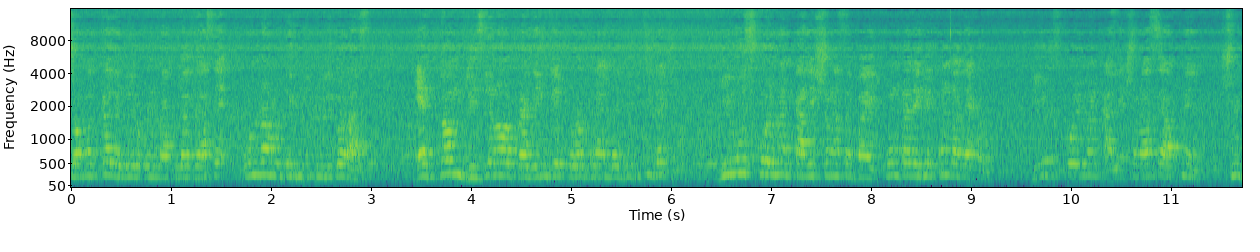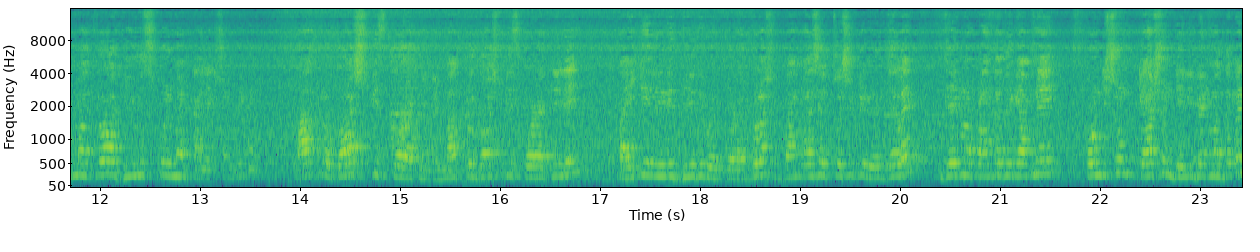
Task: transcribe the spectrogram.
চমৎকার লেভেলের ওনাগুলোতে আছে ওনার মধ্যে কিন্তু তুলি করা আছে। একদম রিজনেবল প্রাইসে কিন্তু এই প্রোডাক্টগুলো আমরা দিচ্ছি, দেখুন হিউজ পরিমাণ কালেকশন আছে। ভাই, কোনটা দেখে কোনটা দেখাবো? হিউজ পরিমাণ কালেকশন আছে আপনি, শুধুমাত্র হিউজ পরিমাণ কালেকশন থেকে মাত্র দশ পিস প্রোডাক্ট নেবেন। মাত্র দশ পিস প্রোডাক্ট নিলেই পাইকারি রেটে দিয়ে দেবো এই প্রোডাক্টগুলো বাংলাদেশের চৌষট্টি রেট জেলায় যে কোনো প্রান্ত থেকে আপনি কন্ডিশন ক্যাশ অন ডেলিভারির মাধ্যমে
